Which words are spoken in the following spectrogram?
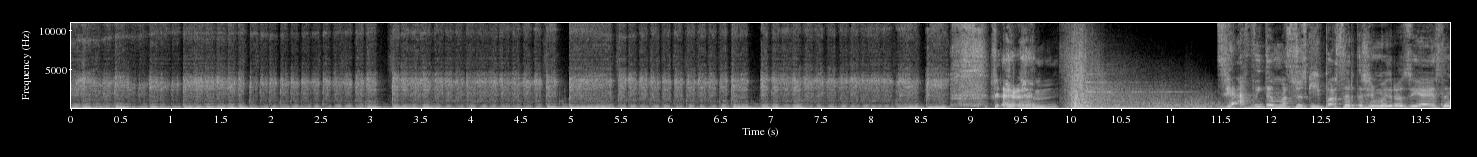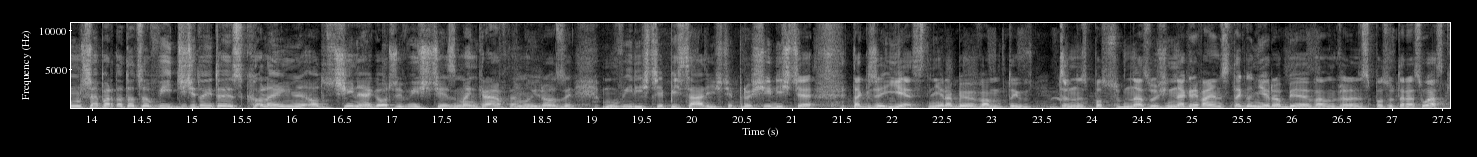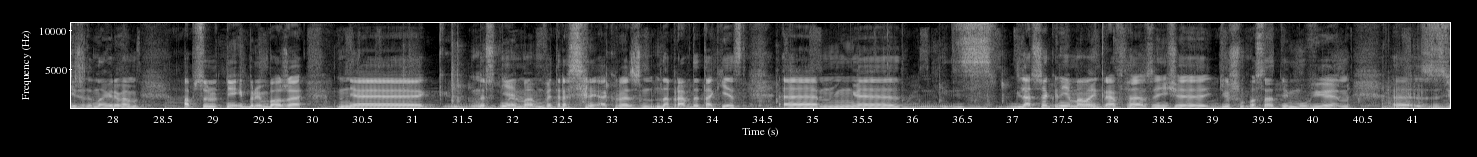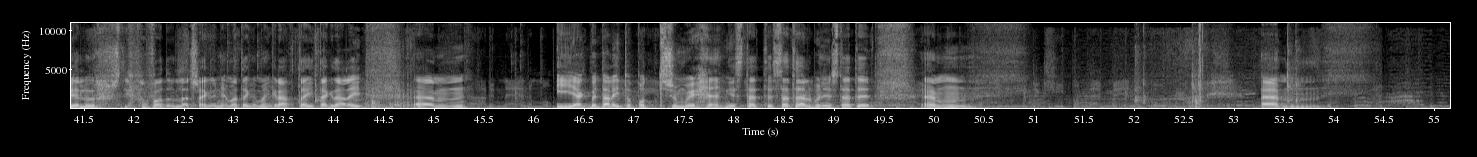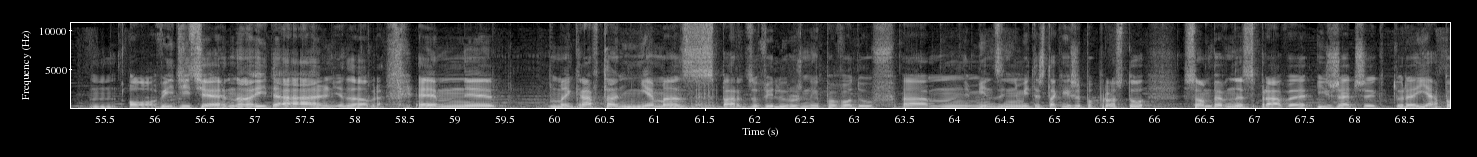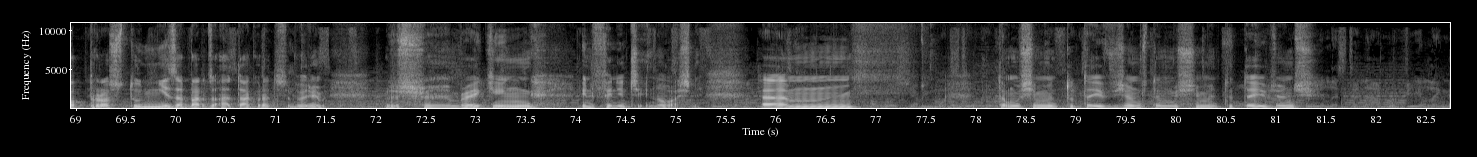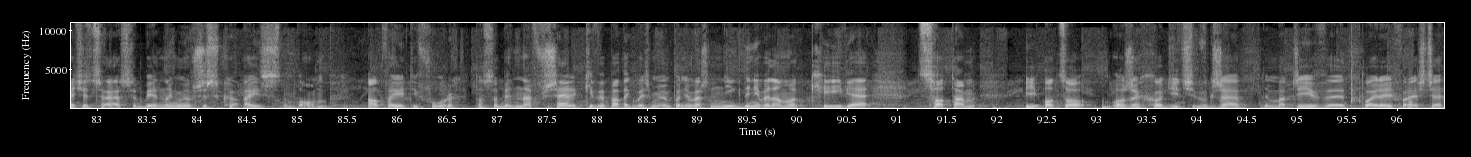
Mm-hmm. witam was wszystkich bardzo serdecznie moi drodzy, ja jestem Shepard, a to co widzicie tutaj to jest kolejny odcinek, oczywiście z Minecrafta moi drodzy, mówiliście, pisaliście, prosiliście, także jest, nie robię wam tutaj w żaden sposób na złość nagrywając tego, nie robię wam w żaden sposób teraz łaski, że to nagrywam, absolutnie i broń Boże, eee, znaczy nie, mówię teraz serio akurat, że naprawdę tak jest, Em, e, z, dlaczego nie ma Minecrafta, w sensie już ostatnio mówiłem e, z wielu różnych powodów, dlaczego nie ma tego Minecrafta i tak dalej. Em, I jakby dalej to podtrzymuję, niestety. Stety albo niestety. Em, mm, o, widzicie? No idealnie, dobra. E, Minecrafta nie ma z bardzo wielu różnych powodów, um, między innymi też takich, że po prostu są pewne sprawy i rzeczy, które ja po prostu nie za bardzo... A, to akurat sobie weźmiemy. E, Breaking Infinity, no właśnie. Em, to musimy tutaj wziąć, to musimy tutaj wziąć... Wiecie co, ja sobie jednak mimo wszystko Ice Bomb Alpha 84 to sobie na wszelki wypadek weźmiemy, ponieważ nigdy nie wiadomo kij wie co tam i o co może chodzić w grze, tym bardziej w Twilight Forestie.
